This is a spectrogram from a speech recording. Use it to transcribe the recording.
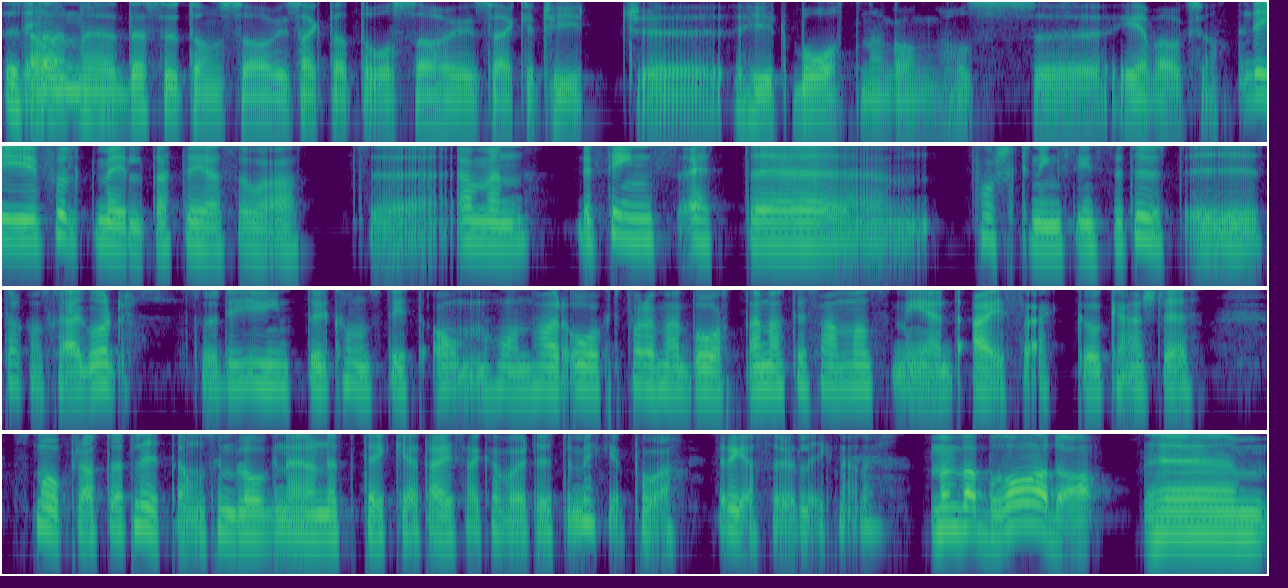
Ja, Utan, men, eh, dessutom så har vi sagt att Åsa har ju säkert hyrt, eh, hyrt båt någon gång hos eh, Eva också. Det är ju fullt möjligt att det är så att eh, ja, men, det finns ett eh, forskningsinstitut i Stockholms skärgård. Så det är ju inte konstigt om hon har åkt på de här båtarna tillsammans med Isaac och kanske småpratat lite om sin blogg när hon upptäcker att Isaac har varit ute mycket på resor och liknande. Men vad bra då. Ehm,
